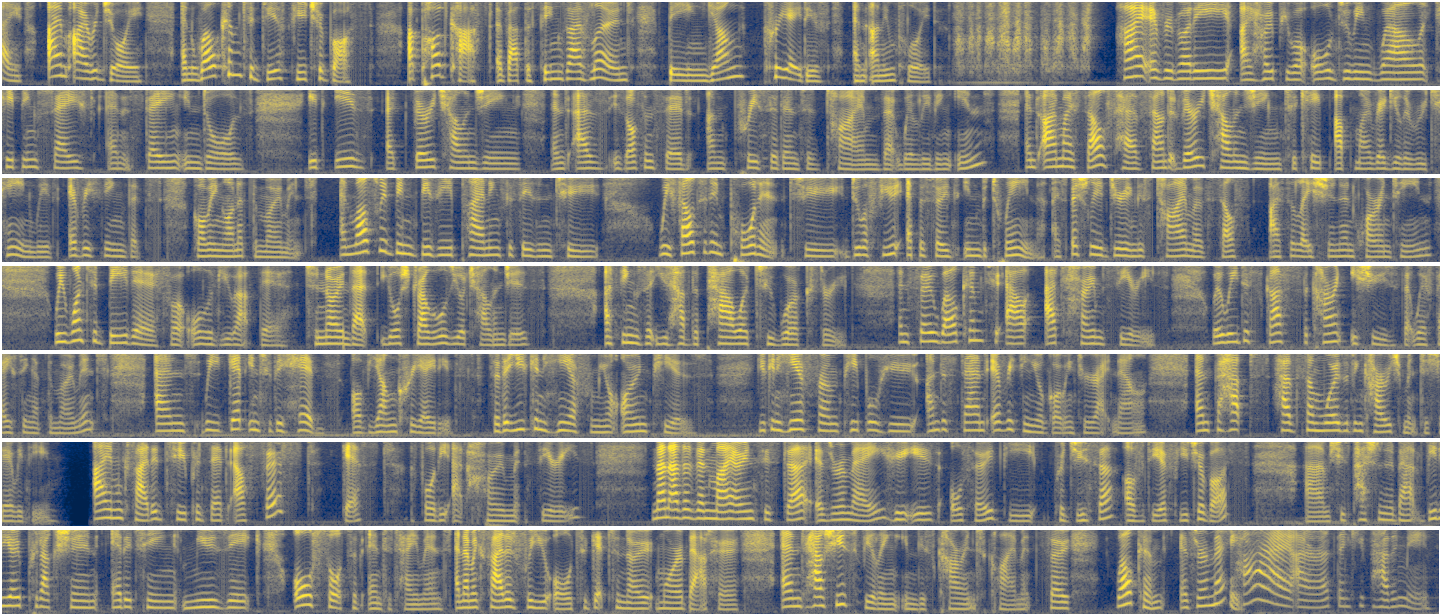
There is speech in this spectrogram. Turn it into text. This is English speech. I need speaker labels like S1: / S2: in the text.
S1: Hi, I'm Ira Joy, and welcome to Dear Future Boss, a podcast about the things I've learned being young, creative, and unemployed. Hi, everybody. I hope you are all doing well, keeping safe, and staying indoors. It is a very challenging and, as is often said, unprecedented time that we're living in. And I myself have found it very challenging to keep up my regular routine with everything that's going on at the moment. And whilst we've been busy planning for season two, we felt it important to do a few episodes in between, especially during this time of self isolation and quarantine. We want to be there for all of you out there to know that your struggles, your challenges are things that you have the power to work through. And so, welcome to our At Home series, where we discuss the current issues that we're facing at the moment and we get into the heads of young creatives so that you can hear from your own peers you can hear from people who understand everything you're going through right now and perhaps have some words of encouragement to share with you. I am excited to present our first guest for the At Home series. None other than my own sister, Ezra May, who is also the producer of Dear Future Boss. Um, she's passionate about video production, editing, music, all sorts of entertainment. And I'm excited for you all to get to know more about her and how she's feeling in this current climate. So, welcome, Ezra May.
S2: Hi, Ira. Thank you for having me.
